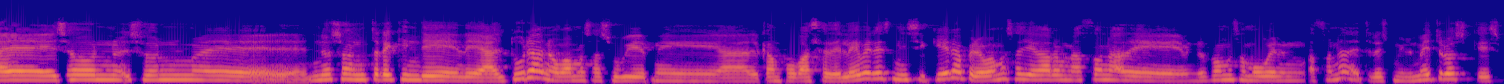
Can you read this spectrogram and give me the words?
eh, son, son, eh, no son trekking de, de, altura, no vamos a subir ni al campo base del Everest ni siquiera, pero vamos a llegar a una zona de, nos vamos a mover en una zona de 3.000 metros, que es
